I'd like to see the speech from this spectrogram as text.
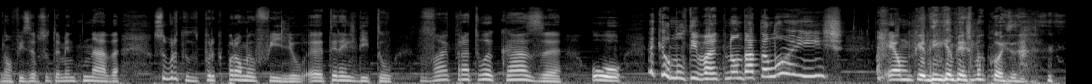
Não fiz absolutamente nada. Sobretudo porque para o meu filho uh, terem-lhe dito vai para a tua casa ou aquele multibanco não dá talões. É um bocadinho a mesma coisa.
